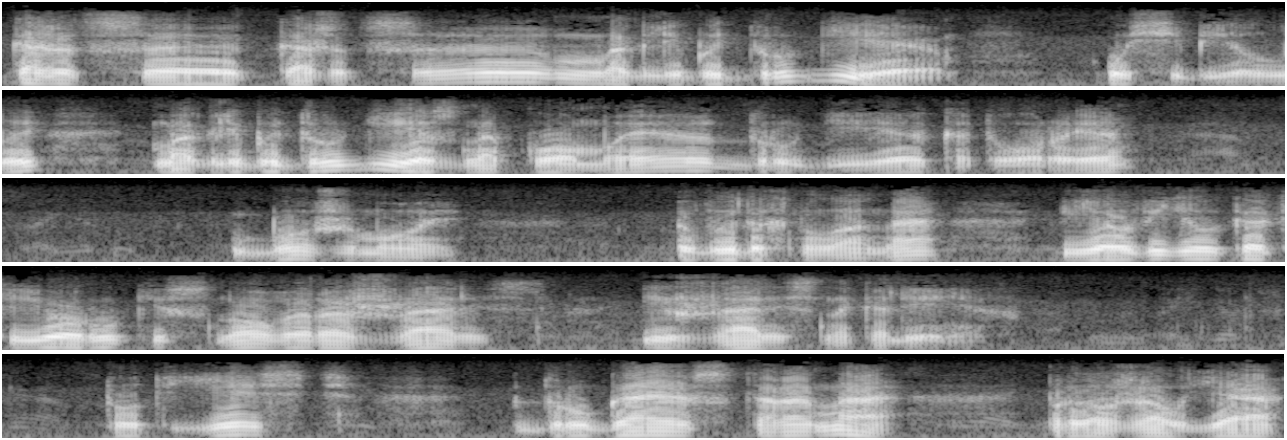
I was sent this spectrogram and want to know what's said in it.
кажется, кажется, могли быть другие. У Сибиллы могли быть другие знакомые, другие, которые...» «Боже мой!» — выдохнула она, и я увидел, как ее руки снова разжались и сжались на коленях. «Тут есть другая сторона», — продолжал я,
